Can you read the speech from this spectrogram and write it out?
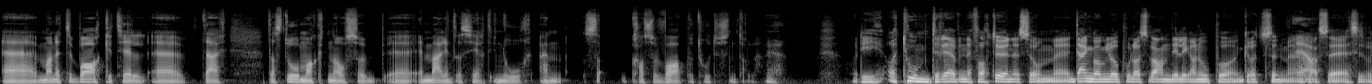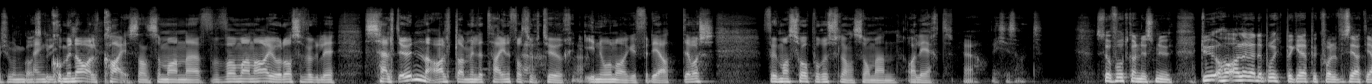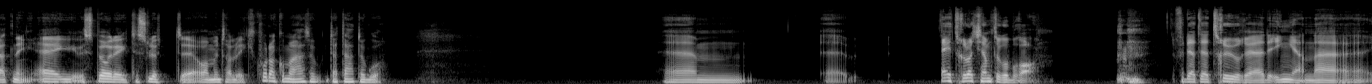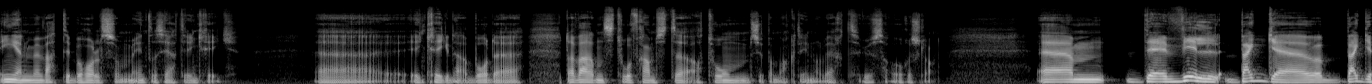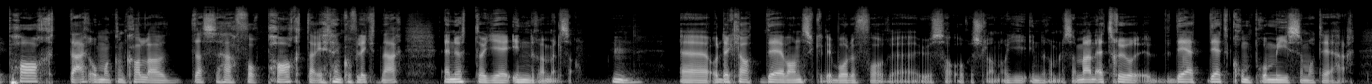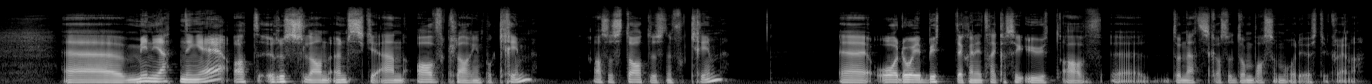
Eh, man er tilbake til eh, der, der stormaktene også eh, er mer interessert i nord enn hva som var på 2000-tallet. Ja. Og De atomdrevne fartøyene som eh, den gang lå på Olavsvern, de ligger nå på Grøtsund. med ja. situasjonen ganske En kommunal kai. Sånn, man, eh, for man har jo da selvfølgelig solgt unna alt av militær infrastruktur ja, ja. i Nord-Norge, fordi var, for man så på Russland som en alliert. Ja, ikke sant. Så fort kan du snu. Du har allerede brukt begrepet kvalifisert gjetning. Jeg spør deg til slutt, eh, Amund Talvik, hvordan kommer dette her til å gå? Um, jeg tror det kommer til å gå bra. Fordi at jeg tror det er ingen, ingen med vett i behold som er interessert i en krig. en krig der både der verdens to fremste atomsupermakter er involvert, USA og Russland. Um, det vil begge, begge, parter, om man kan kalle disse her for parter i den konflikten, her, er nødt til å gi innrømmelser. Mm. Uh, og Det er klart det er vanskelig både for uh, USA og Russland å gi innrømmelser. Men jeg tror det er, det er et kompromiss som må til her. Uh, min gjetning er at Russland ønsker en avklaring på Krim, altså statusen for Krim. Eh, og da i bytte kan de trekke seg ut av eh, Donetsk, altså Donbas-området i Øst-Ukraina.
